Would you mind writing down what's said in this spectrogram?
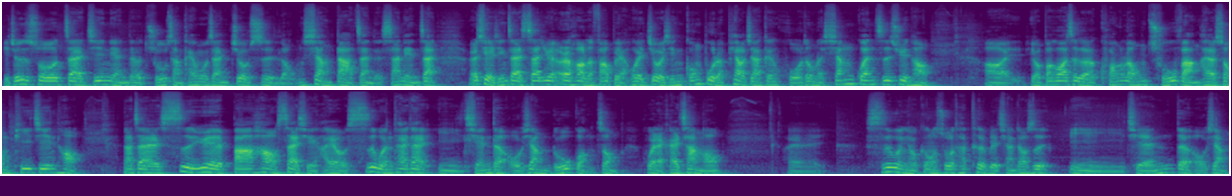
也就是说，在今年的主场开幕战就是龙象大战的三连战，而且已经在三月二号的发表会就已经公布了票价跟活动的相关资讯哈。啊，有包括这个狂龙厨房，还有送披巾哈。那在四月八号赛前，还有斯文太太以前的偶像卢广仲会来开唱哦。哎，斯文有跟我说，他特别强调是以前的偶像，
